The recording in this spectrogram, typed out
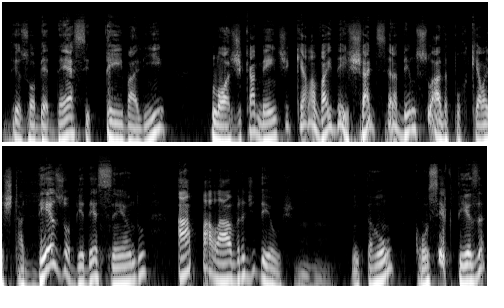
desobedece, teima ali, logicamente que ela vai deixar de ser abençoada, porque ela está desobedecendo a palavra de Deus. Uhum. Então, com certeza,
